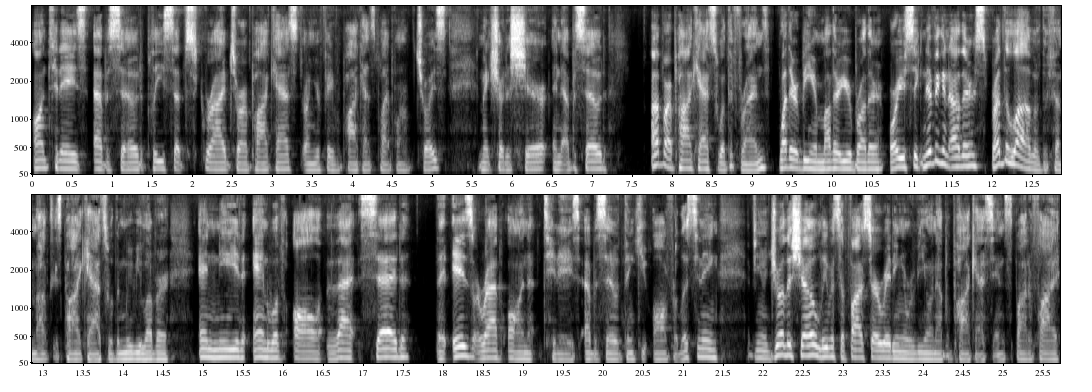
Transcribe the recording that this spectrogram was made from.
on today's episode, please subscribe to our podcast on your favorite podcast platform of choice and make sure to share an episode of our podcast with a friend, whether it be your mother, your brother, or your significant other. Spread the love of the Film Optix podcast with a movie lover in need. And with all that said, that is a wrap on today's episode. Thank you all for listening. If you enjoy the show, leave us a five star rating and review on Apple Podcasts and Spotify.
